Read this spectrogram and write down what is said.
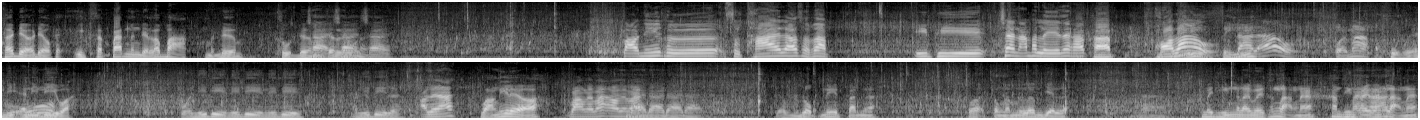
แล้วเดี๋ยวเดี๋ยวอีกสักแป๊บหนึ่งเดี๋ยวเราบากเหมือนเดิม สูตรเดิมมันจะเร็วหน่อยตอนนี้คือสุดท้ายแล้วสำหรับ EP แช่น้ำทะเลนะครับ ครับ พอเล่าสี ได้แล้ว สวยมาก โอ้โหอันนี้อันนี้ดีว่ะ โอ้อันนี้ดีอันนี้ดีอันนี้ดี อันนี้ดีเลย เอาเลยนะ วางนี่เลยเหรอ วางเลยไหมเอาเลยไหมได้ได้ได้ได้เดี๋ยวผมหลบนี่แป๊บนะเพราะตรงนั้นมันเริ่มเย็นแล้วได้ ไม่ทิ้งอะไรไว้ข้างหลังนะห้ามทิ้งใครไม่ไว้นะ ข้างหลังนะ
